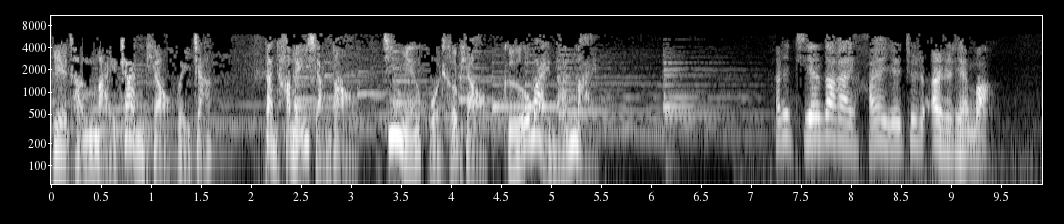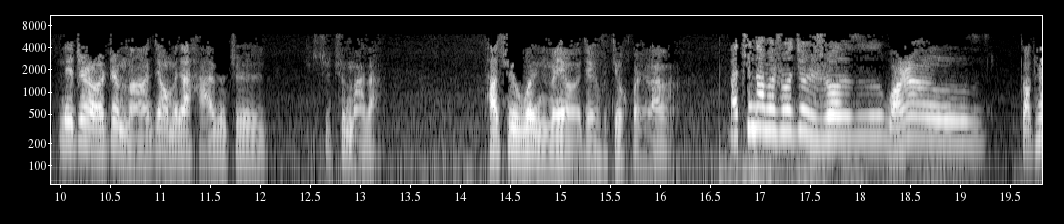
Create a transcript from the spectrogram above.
也曾买站票回家，但他没想到。今年火车票格外难买，反正提前大概好像也就是二十天吧。那阵儿我正忙，叫我们家孩子去去去买的。他去问没有，就就回来了。啊，听他们说就是说网上把票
